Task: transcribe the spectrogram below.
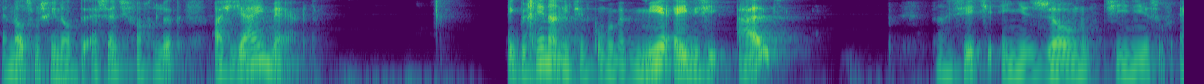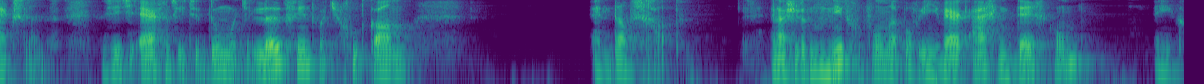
En dat is misschien ook de essentie van geluk. Als jij merkt, ik begin aan iets en kom er met meer energie uit, dan zit je in je zone of genius of excellence. Dan zit je ergens iets te doen wat je leuk vindt, wat je goed kan. En dat is goud. En als je dat nog niet gevonden hebt of in je werk eigenlijk niet tegenkomt, en je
